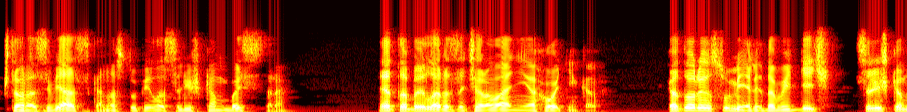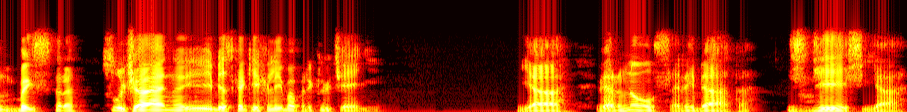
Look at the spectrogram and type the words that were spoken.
что развязка наступила слишком быстро. Это было разочарование охотников, которые сумели добыть дичь слишком быстро, случайно и без каких-либо приключений. «Я вернулся, ребята, здесь я!»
